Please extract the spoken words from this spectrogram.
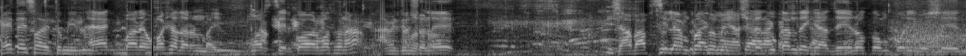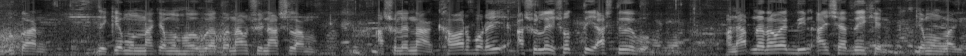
খাইতেছ হয় তুমি? একবারে অসাধারণ ভাই। অস্থির করার মতো না। আমি। আসলে যা ভাবছিলাম প্রথমে আসলে দোকান দেখে যে এরকম পরিবেশে দোকান যে কেমন না কেমন হবে এত নাম শুনে আসলাম। আসলে না খাওয়ার পরেই আসলে সত্যি আসতে হইব। মানে আপনারাও একদিন আইসা দেখেন কেমন লাগে।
